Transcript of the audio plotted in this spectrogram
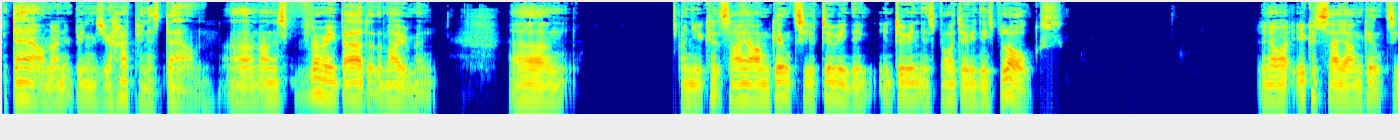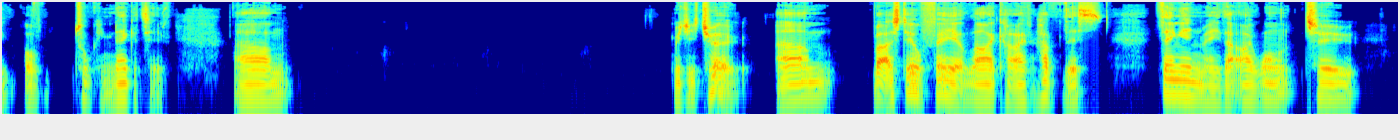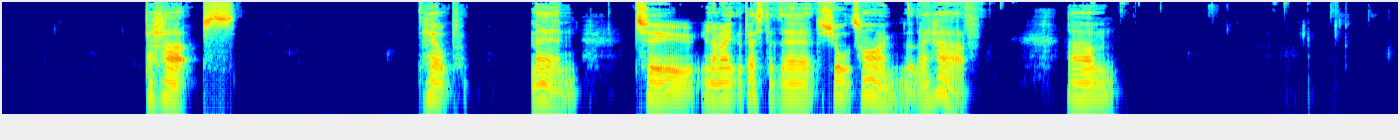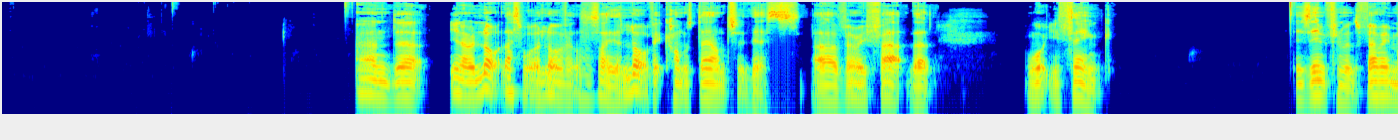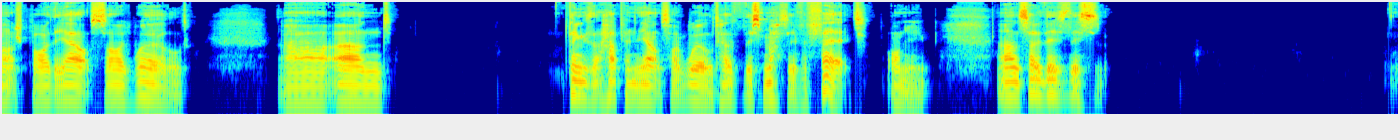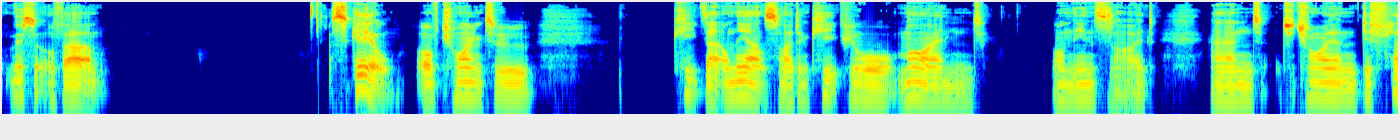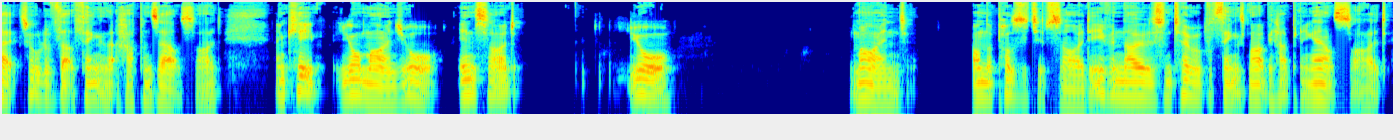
down and it brings your happiness down. Um, and it's very bad at the moment. Um, and you could say, I'm guilty of doing, the, doing this by doing these blogs. You know, you could say I'm guilty of talking negative. Um, which is true. Um, but I still feel like I have this thing in me that I want to perhaps help men to, you know, make the best of their short time that they have. Um, And uh, you know, a lot. That's what a lot of it. As I say, a lot of it comes down to this uh, very fact that what you think is influenced very much by the outside world, uh, and things that happen in the outside world have this massive effect on you. And so there's this this sort of um, skill of trying to keep that on the outside and keep your mind on the inside and to try and deflect all of that thing that happens outside and keep your mind, your inside, your mind on the positive side, even though some terrible things might be happening outside,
